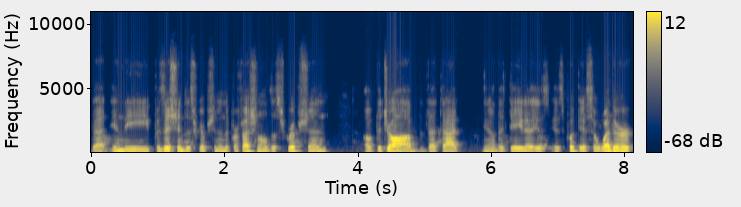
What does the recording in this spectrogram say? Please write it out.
that in the position description and the professional description of the job that that you know the data is is put there so whether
